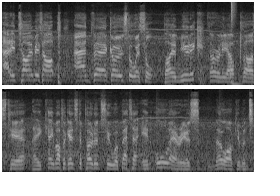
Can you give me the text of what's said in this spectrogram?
Added time is up, and there goes the whistle. Bayern Munich, thoroughly outclassed here. They came up against opponents who were better in all areas. No argument.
